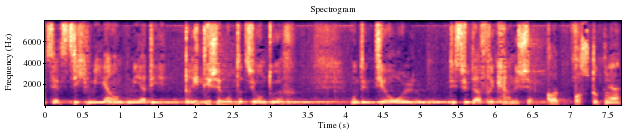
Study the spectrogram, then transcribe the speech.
setzt sich mehr und mehr die britische Mutation durch und in Tirol die südafrikanische. Ale postupně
